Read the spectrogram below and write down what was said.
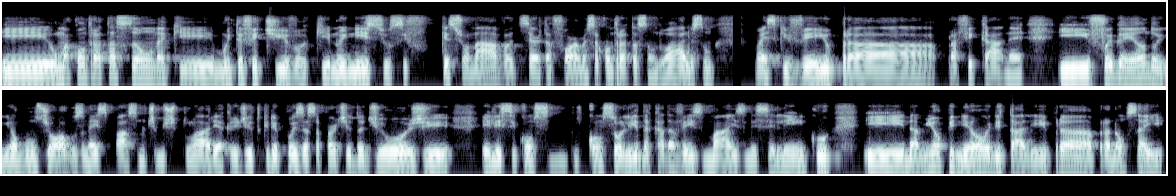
E uma contratação né, que muito efetiva, que no início se questionava, de certa forma, essa contratação do Alisson, mas que veio para ficar, né? E foi ganhando em alguns jogos, né, espaço no time titular e acredito que depois dessa partida de hoje ele se cons consolida cada vez mais nesse elenco e na minha opinião ele está ali para não sair.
